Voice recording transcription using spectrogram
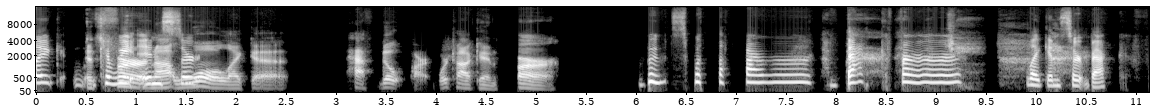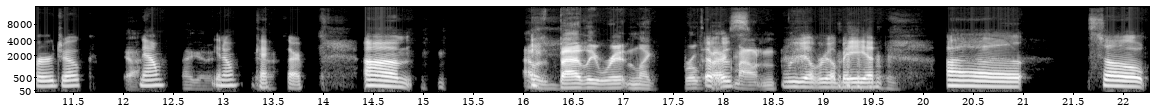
Like It's can fur, we insert wool, like a half goat part. We're talking fur. boots with the fur, back fur? Like insert back fur joke Yeah. now, I get it. you know? Okay, Yeah. sorry. Um That was badly written, like Brokeback was Mountain. real real bad. Uh, so,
